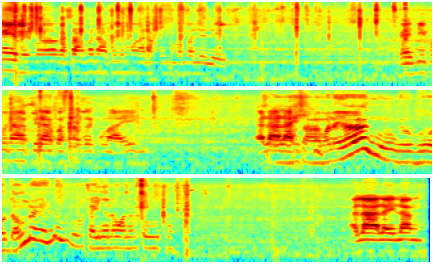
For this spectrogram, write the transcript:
Eh ngayon, may mga kasama na ako yung mga anak ko mga maliliit. Kaya hindi ko na pinapaspasan kumain. Alalay. Kasama na yan. Gugutom na eh. Matay na naman ng puta. Alalay lang.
